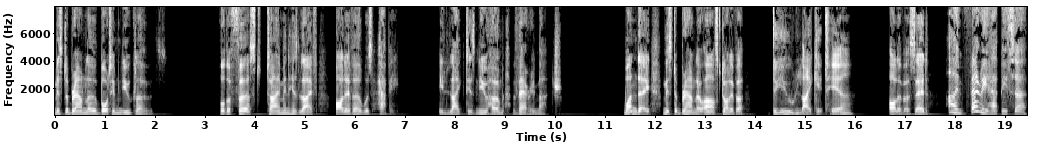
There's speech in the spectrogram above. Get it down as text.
Mr. Brownlow bought him new clothes. For the first time in his life, Oliver was happy. He liked his new home very much. One day, Mr. Brownlow asked Oliver, Do you like it here? Oliver said, I'm very happy, sir.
